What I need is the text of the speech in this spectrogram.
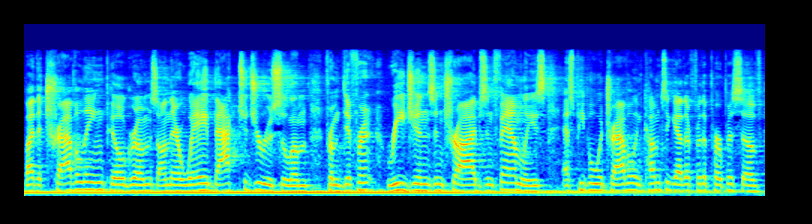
by the traveling pilgrims on their way back to Jerusalem from different regions and tribes and families as people would travel and come together for the purpose of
